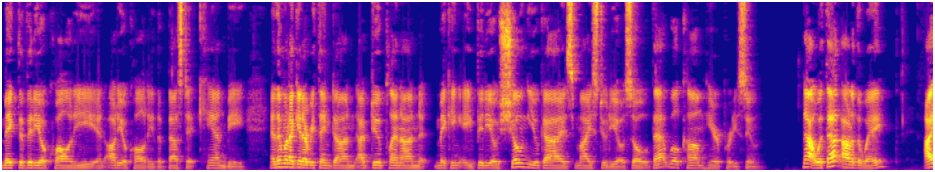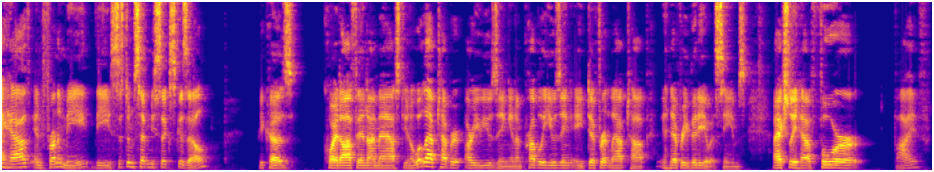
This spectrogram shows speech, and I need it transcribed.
make the video quality and audio quality the best it can be. And then when I get everything done, I do plan on making a video showing you guys my studio. So that will come here pretty soon. Now with that out of the way, I have in front of me the System 76 Gazelle because quite often I'm asked, you know, what laptop are you using? And I'm probably using a different laptop in every video, it seems. I actually have four, five,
